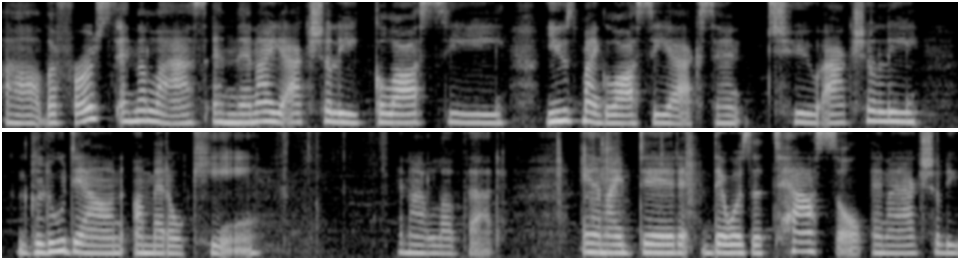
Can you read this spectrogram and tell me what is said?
uh, the first and the last and then I actually glossy used my glossy accent to actually glue down a metal key and I love that. And I did there was a tassel and I actually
